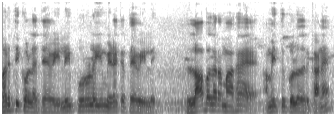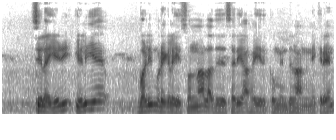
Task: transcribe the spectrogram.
வருத்தி கொள்ள தேவையில்லை. பொருளையும் இழக்க தேவையில்லை. லாபகரமாக அமைத்து கொள்வதற்கான சில எளி எளிய வழிமுறைகளை சொன்னால் அது சரியாக இருக்கும் என்று நான் நினைக்கிறேன்.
